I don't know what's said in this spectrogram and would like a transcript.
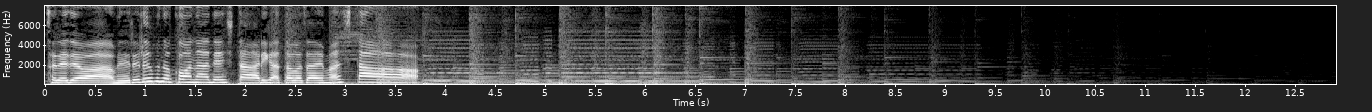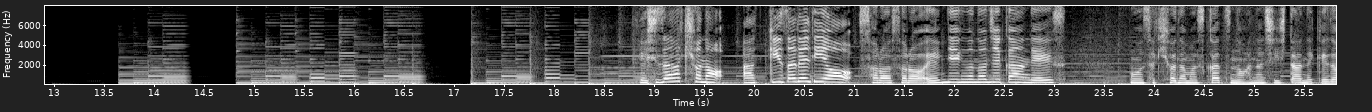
それではメールルームのコーナーでした。ありがとうございました。吉沢明子のアッキーザレディオそろそろエンディングの時間です。もう先ほどマスカッツのお話ししたんだけど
